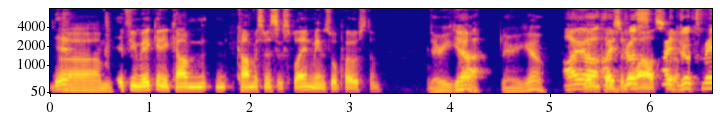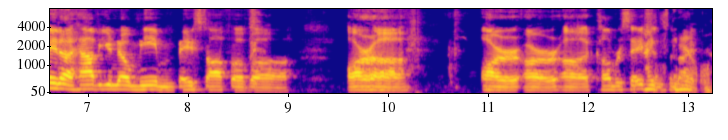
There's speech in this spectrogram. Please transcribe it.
Yeah. um if you make any com- Comics Misexplained memes, we'll post them. there you go Yeah. there you go I, uh, I just while, so- I just made a have you know meme based off of uh, our uh, our our uh, I conversation tonight. know.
